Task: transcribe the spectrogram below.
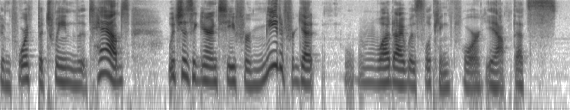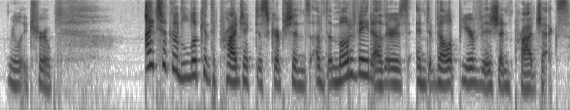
and forth between the tabs, which is a guarantee for me to forget what I was looking for. Yeah, that's really true. I took a look at the project descriptions of the Motivate Others and Develop Your Vision projects.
